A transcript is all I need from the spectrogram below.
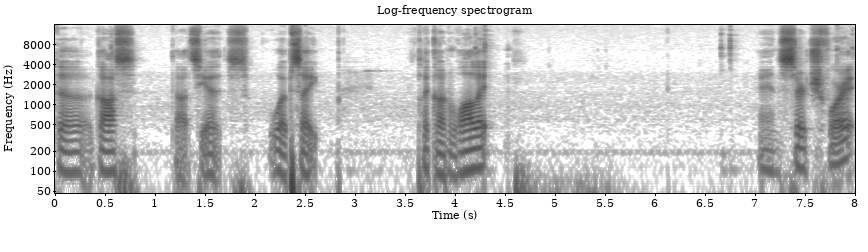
the gos.cx website. Click on wallet and search for it.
